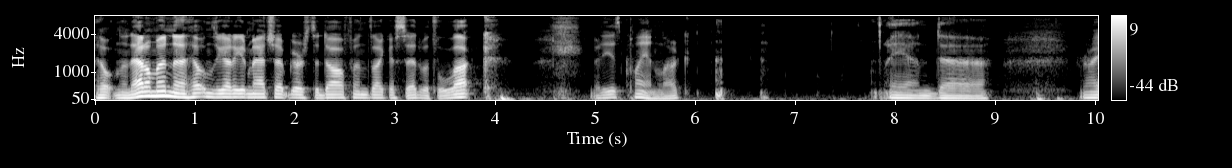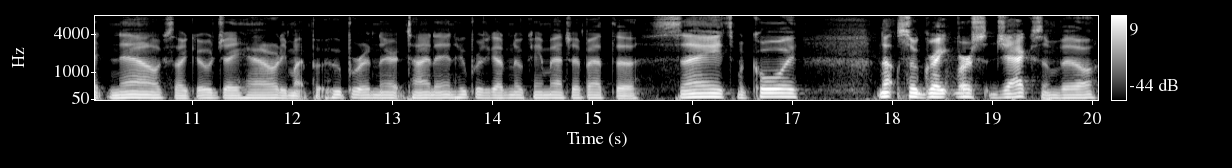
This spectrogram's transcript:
Hilton and Edelman. Uh, Hilton's got a good matchup versus the Dolphins, like I said, with luck. But he is playing luck. And uh, Right now, looks like OJ Howard. He might put Hooper in there at tight end. Hooper's got an okay matchup at the Saints. McCoy, not so great versus Jacksonville.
